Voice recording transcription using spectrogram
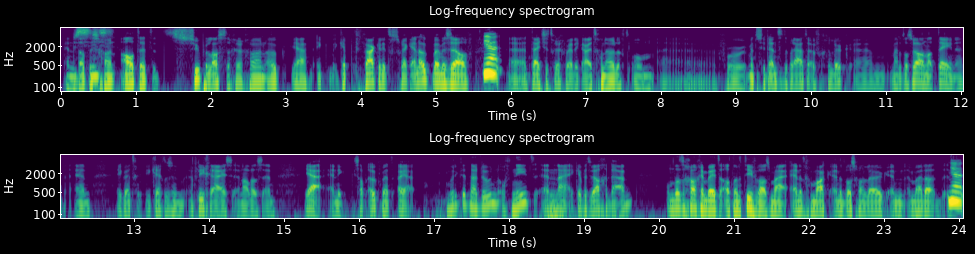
En dat is gewoon altijd het super lastige. Gewoon ook, ja, ik, ik heb vaker dit gesprek en ook bij mezelf. Ja, Eh, een tijdje terug werd ik uitgenodigd om eh, voor, met studenten te praten over geluk. ehm, maar dat was wel in Athene. En ik, werd, ik kreeg dus een, een vliegreis en alles. En ja, en ik zat ook met, oh ja, moet ik dit nou doen of niet? En nou ja, ik heb het wel gedaan omdat er gewoon geen beter alternatief was. Maar en het gemak en het was gewoon leuk. En, maar dat, Ja.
